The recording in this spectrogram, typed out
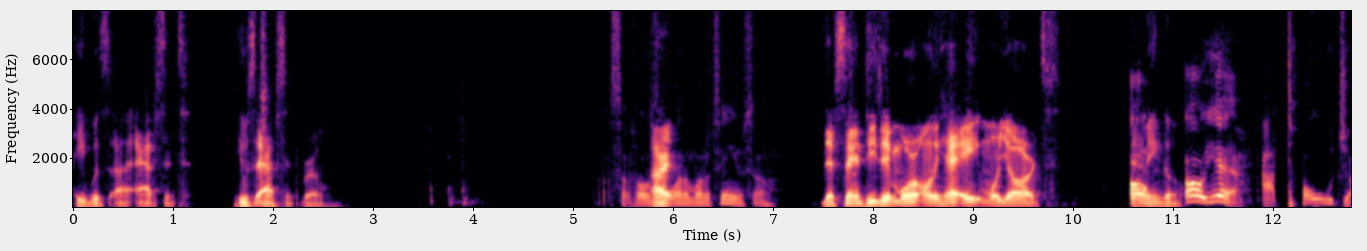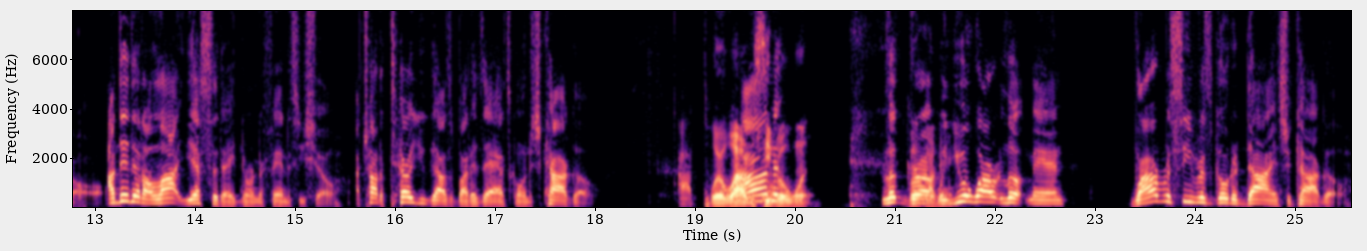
he was uh, absent. He was absent, bro. So All right. want him on the team. So They're saying DJ Moore only had eight more yards than Oh, Mingo. Oh yeah, I told y'all. I did that a lot yesterday during the fantasy show. I tried to tell you guys about his ass going to Chicago. I Where wide I- receiver went. Look, Good, my bro, when bad. you a wide look, man, wide receivers go to die in Chicago.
